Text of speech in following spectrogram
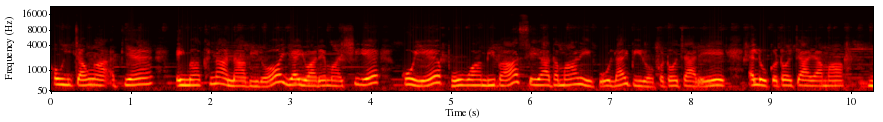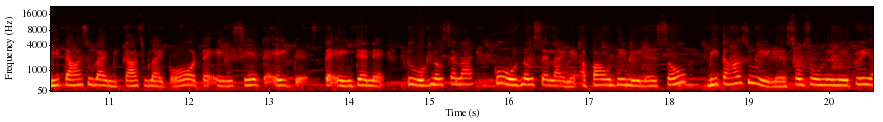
ဘုန်းကြီးချောင်းကအပြန် အိမ်မှာခဏနာပြီးတော့ရက်ရွာထဲမှာရှိတဲ့ ကိုယ့်ရဲ့ဘိုးဘွားမိဘဆရာသမားတွေကိုလိုက်ပြီးတော့ကတော့ကြတယ်အဲ့လိုကတော့ကြရမှာမိသားစုလိုက်မိသားစုလိုက်ပေါ့တအိမ်စင်းတအိတ်တအိမ်တက်နဲ့သူ့ကိုနှုတ်ဆက်လိုက်ကိုယ့်ကိုနှုတ်ဆက်လိုက်နဲ့အပေါင်းအသင်းတွေလည်းစုံမိသားစုတွေလည်းစုံစုံလင်းလင်းတွေ့ရ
